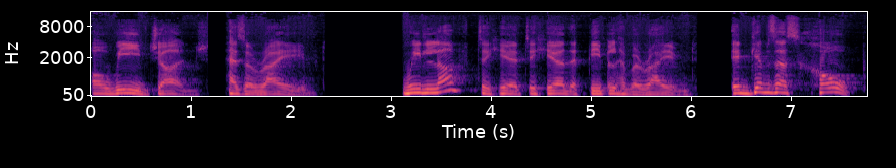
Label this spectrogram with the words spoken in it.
or we judge has arrived. We love to hear to hear that people have arrived. It gives us hope.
